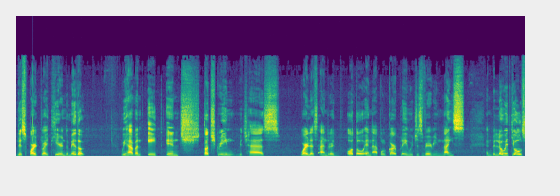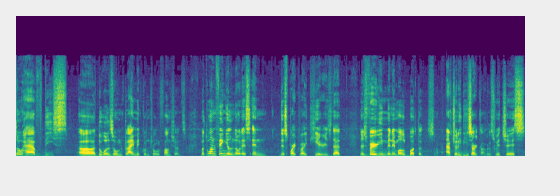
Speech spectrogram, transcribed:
this part right here in the middle. We have an 8-inch touchscreen which has wireless Android Auto and Apple CarPlay, which is very nice. And below it, you also have these uh, dual zone climate control functions. But one thing you'll notice in this part right here is that there's very minimal buttons. Actually, these are toggle switches.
